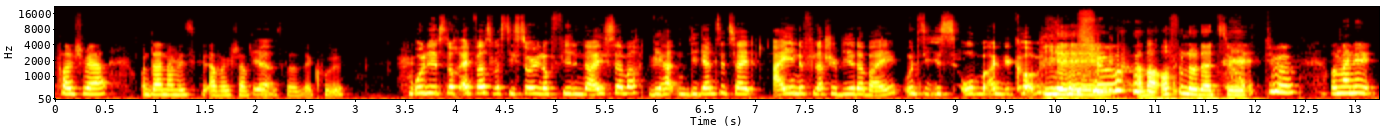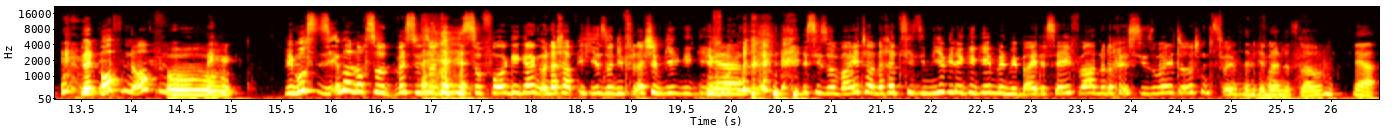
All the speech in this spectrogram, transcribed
voll schwer. Und dann haben wir es aber geschafft ja. und das war sehr cool. Und jetzt noch etwas, was die Story noch viel nicer macht. Wir hatten die ganze Zeit eine Flasche Bier dabei und sie ist oben angekommen. Yeah. aber offen oder zu? True. Und meine. Nein, offen, offen. Oh. Wir mussten sie immer noch so, weißt du, so, die ist so vorgegangen und dann habe ich ihr so die Flasche Bier gegeben ja. und dann ist sie so weiter und dann hat sie sie mir wieder gegeben, wenn wir beide safe waren und dann ist sie so weiter. Und das, war das ist ein Hindernislauf. Ja.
